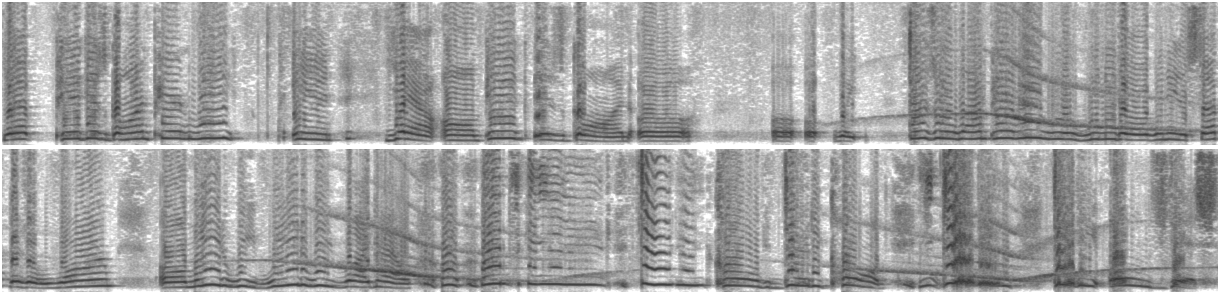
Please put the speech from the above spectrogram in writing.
Yep, pig is gone, apparently. And yeah, um, pig is gone. Uh, uh, uh, wait. There's an alarm apparently. We, need to, we need to stop. There's an alarm. Um, we need to leave. We need to leave right now. Uh, I'm scared. Daddy Kong. Daddy Kong. Daddy. Daddy owns this.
